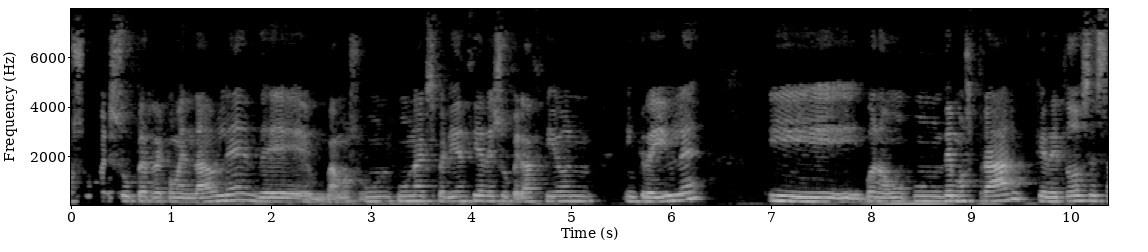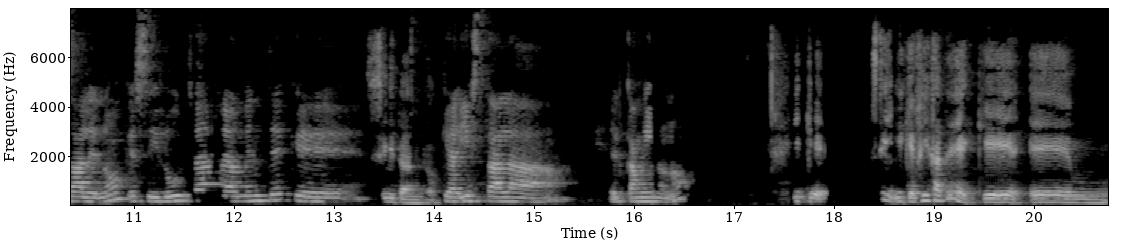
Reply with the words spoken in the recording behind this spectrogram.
súper, súper recomendable, de, vamos, una experiencia de superación increíble y, bueno, un, demostrar que de todo se sale, ¿no? Que si luchas realmente, que, sí, tanto. que ahí está la, el camino, ¿no? Y que, sí, y que fíjate que em,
